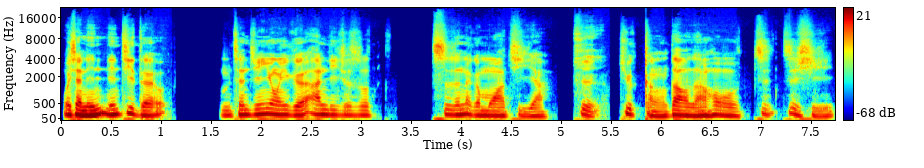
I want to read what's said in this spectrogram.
我想您您记得，我们曾经用一个案例，就是说吃的那个麻吉啊，是去港到，然后自窒息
